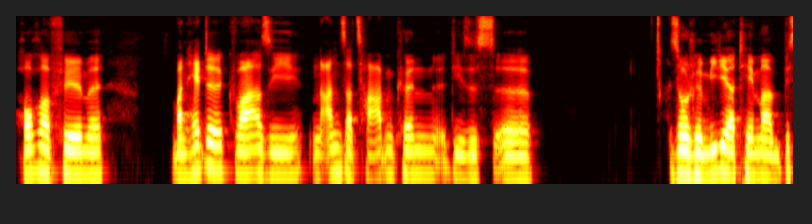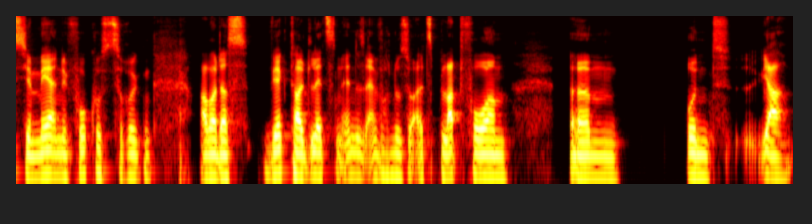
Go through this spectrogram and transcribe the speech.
Horrorfilme, man hätte quasi einen Ansatz haben können, dieses äh, Social Media Thema ein bisschen mehr in den Fokus zu rücken. Aber das wirkt halt letzten Endes einfach nur so als Plattform. Ähm, und ja,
